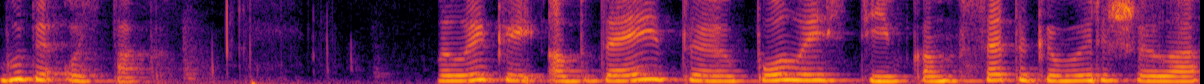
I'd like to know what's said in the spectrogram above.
Буде ось так. Великий апдейт е, по листівкам. Все-таки вирішила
